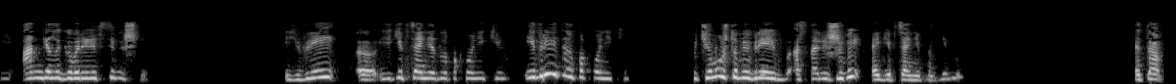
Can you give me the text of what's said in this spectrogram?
И ангелы говорили Всевышний. Евреи, э, египтяне поклонники, евреи поклонники. Почему? Чтобы евреи остались живы, а египтяне погибли? Это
